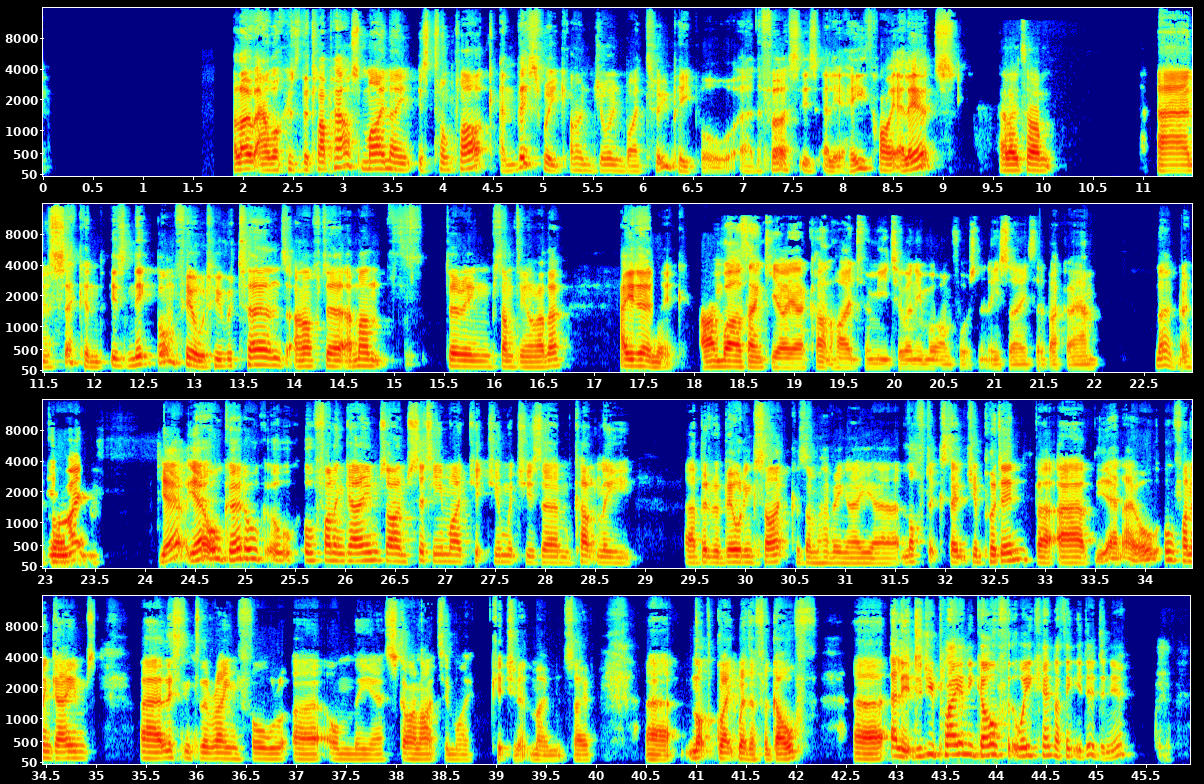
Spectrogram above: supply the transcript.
Hello and welcome to the Clubhouse. My name is Tom Clark, and this week I'm joined by two people. Uh, the first is Elliot Heath. Hi, Elliot. Hello, Tom. And second is Nick Bonfield, who returns after a month doing something or other. How you doing, Nick? I'm well, thank you. I, I can't hide from you two anymore, unfortunately. So, so back I am. No, no. You all right? Yeah, yeah, all good, all, all, all fun and games. I'm sitting in my kitchen, which is um, currently a bit of a building site because I'm having a uh, loft extension put in. But uh, yeah, no, all, all fun and games. Uh, listening to the rainfall uh, on the uh, skylights in my kitchen at the moment. So, uh, not great weather for golf. Elliot, did you play any golf at the weekend? I think you did, didn't you?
